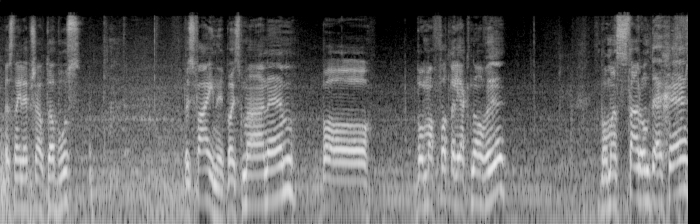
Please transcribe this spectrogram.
To jest najlepszy autobus. To jest fajny, bo jest manem, bo, bo ma fotel jak nowy, bo ma starą dechę,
